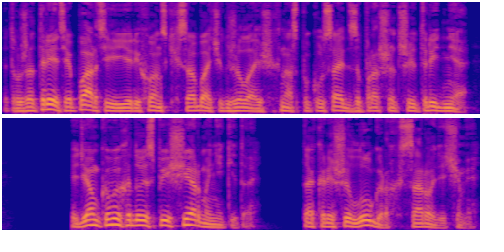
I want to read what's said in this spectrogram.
Это уже третья партия ерехонских собачек, желающих нас покусать за прошедшие три дня. Идем к выходу из пещер мы, Никита. Так решил Уграх с сородичами.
